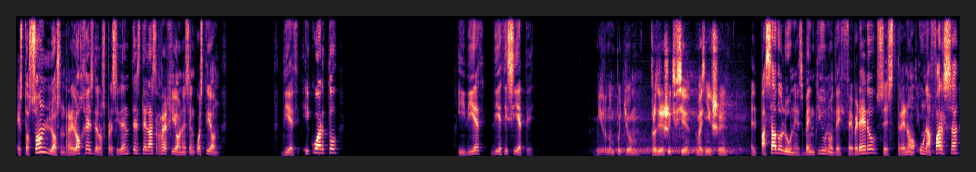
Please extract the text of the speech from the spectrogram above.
Estos son los relojes de los presidentes de las regiones en cuestión. 10 y cuarto y 10 17. El pasado lunes 21 de febrero se estrenó una farsa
